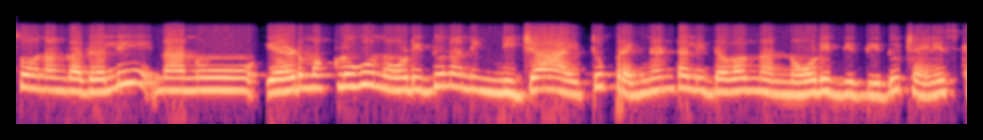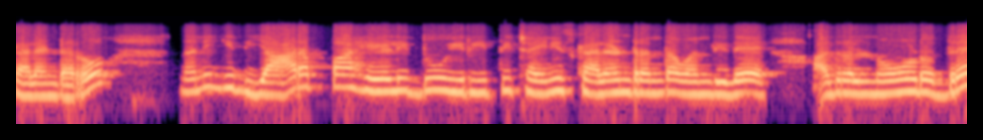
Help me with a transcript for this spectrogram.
ಸೊ ನಂಗೆ ಅದರಲ್ಲಿ ನಾನು ಎರಡು ಮಕ್ಳಿಗೂ ನೋಡಿದ್ದು ನನಗೆ ನಿಜ ಆಯ್ತು. ಪ್ರೆಗ್ನೆಂಟ್ ಅಲ್ಲಿ ಇದ್ದವಾಗ ನಾನು ನೋಡಿದ್ದಿದ್ದು ಚೈನೀಸ್ ಕ್ಯಾಲೆಂಡರು ನನಗಿದ್ ಯಾರಪ್ಪ ಹೇಳಿದ್ದು ಈ ರೀತಿ ಚೈನೀಸ್ ಕ್ಯಾಲೆಂಡರ್ ಅಂತ ಒಂದಿದೆ? ಅದ್ರಲ್ಲಿ ನೋಡಿದ್ರೆ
